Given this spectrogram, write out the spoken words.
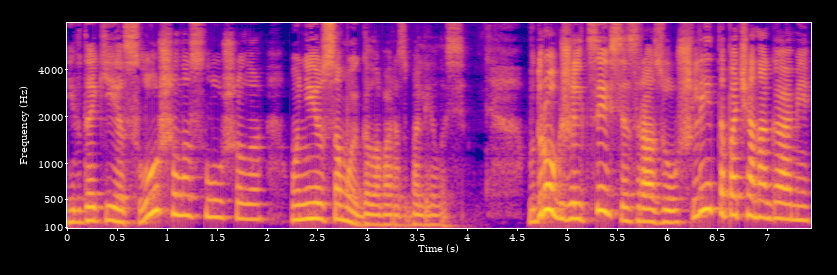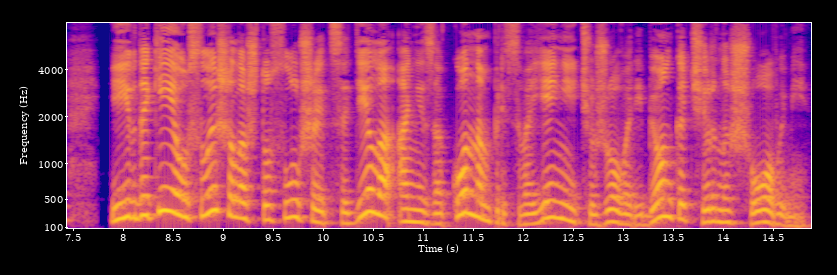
Евдокия слушала-слушала, у нее самой голова разболелась. Вдруг жильцы все сразу ушли, топача ногами, и Евдокия услышала, что слушается дело о незаконном присвоении чужого ребенка Чернышовыми,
